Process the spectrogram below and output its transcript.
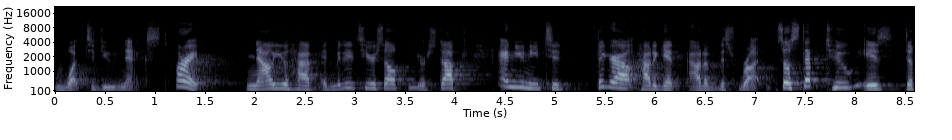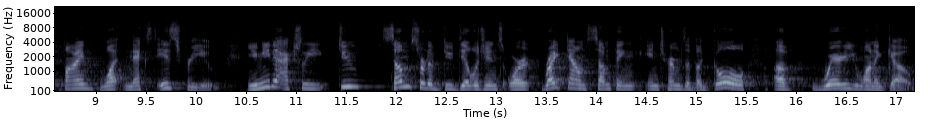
what to do next. All right. Now you have admitted to yourself you're stuck and you need to figure out how to get out of this rut. So step two is define what next is for you. You need to actually do some sort of due diligence or write down something in terms of a goal of where you want to go.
